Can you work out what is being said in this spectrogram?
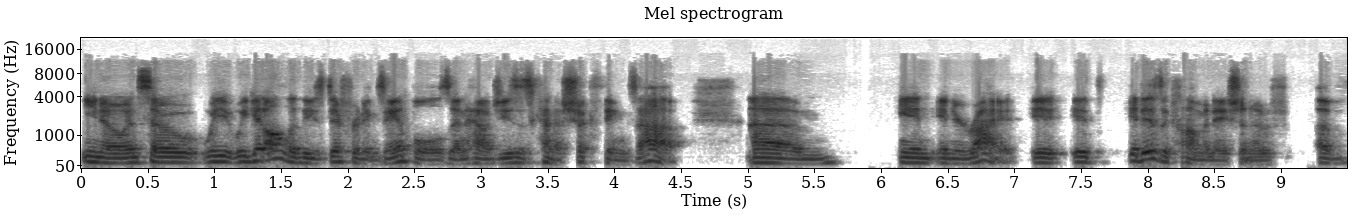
you know and so we we get all of these different examples and how jesus kind of shook things up um and and you're right it it it is a combination of of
